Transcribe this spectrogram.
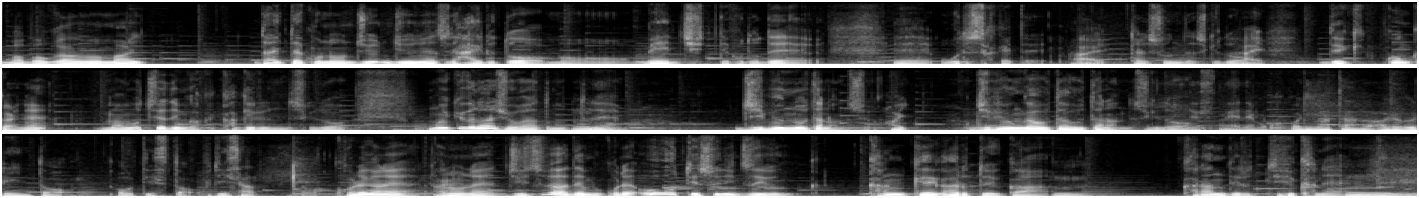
まあ僕はあの毎大体この10 12月に入るともう命日ってことで、えーオーディスかけてはい。たりするんですけど、はい。で今回ねまあモーツェディングかかけるんですけどもう一曲何しようかなと思ってね、うん。自分の歌なんですよ、はい。自分が歌う歌なんですけどいいですね。でもここにまたあのアルグリーンとオーティスと藤井さん。これがねあのね、実はでもこれオーティスに随分関係があるというか、うん。絡んでるっていうかね、うん。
